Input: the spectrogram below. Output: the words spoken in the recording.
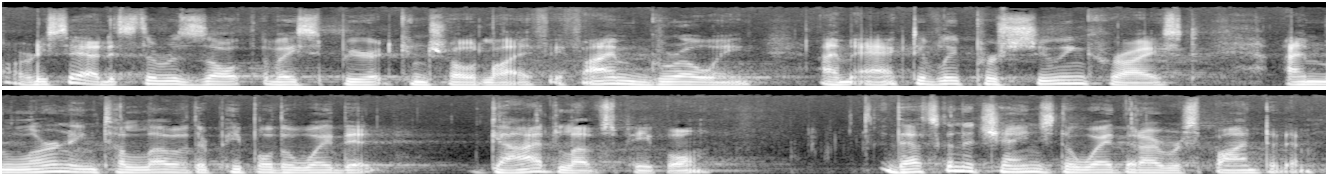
already said, it's the result of a spirit controlled life. If I'm growing, I'm actively pursuing Christ, I'm learning to love other people the way that God loves people, that's going to change the way that I respond to them.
